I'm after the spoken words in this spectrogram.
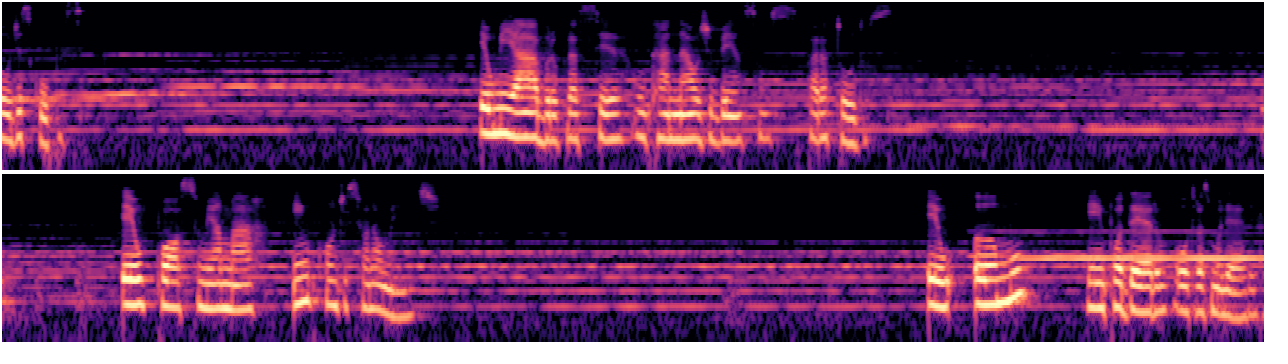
ou desculpas. Eu me abro para ser um canal de bênçãos para todos. Eu posso me amar incondicionalmente. Eu amo e empodero outras mulheres.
